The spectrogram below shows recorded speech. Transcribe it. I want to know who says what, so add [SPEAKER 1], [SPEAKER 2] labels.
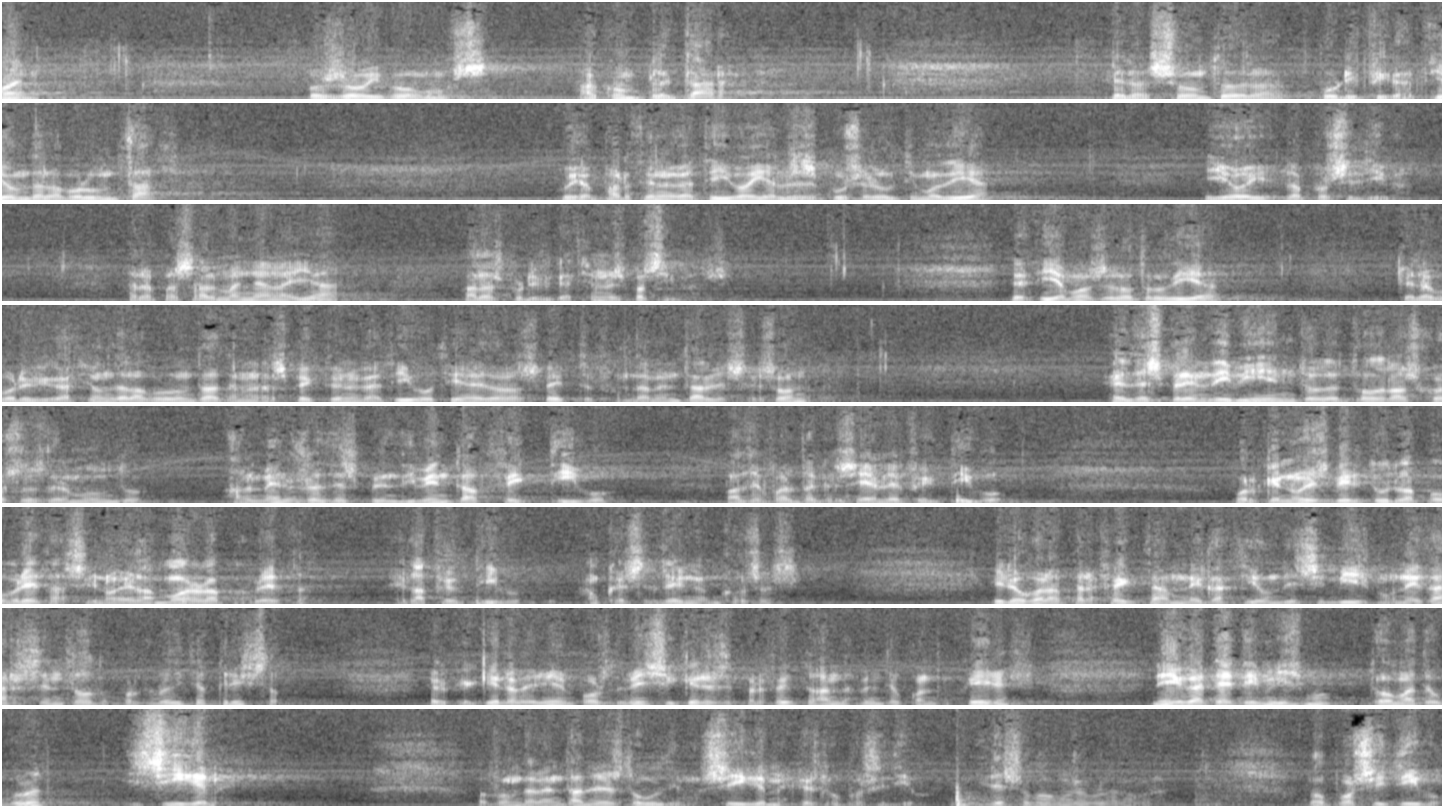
[SPEAKER 1] Bueno, pues hoy vamos a completar el asunto de la purificación de la voluntad. La parte negativa ya les expuse el último día y hoy la positiva, para pasar mañana ya a las purificaciones pasivas. Decíamos el otro día que la purificación de la voluntad en el aspecto negativo tiene dos aspectos fundamentales que son el desprendimiento de todas las cosas del mundo, al menos el desprendimiento afectivo, no hace falta que sea el efectivo, porque no es virtud la pobreza, sino el amor a la pobreza, el afectivo, aunque se tengan cosas. Y luego la perfecta abnegación de sí mismo, negarse en todo, porque lo dice Cristo. El que quiera venir en pos de mí, si quieres ser perfecto, anda, vente cuando quieres, niégate a ti mismo, toma tu cruz y sígueme. Lo fundamental es esto último, sígueme, que es lo positivo. Y de eso vamos a hablar ahora. Lo positivo.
